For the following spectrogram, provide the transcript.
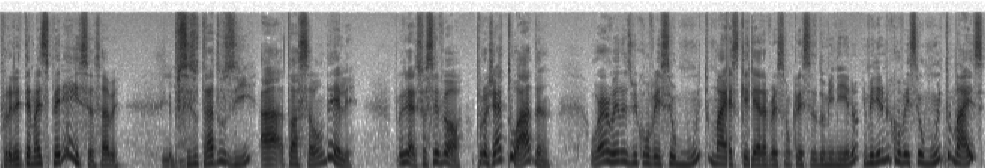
por ele ter mais experiência, sabe? Eu preciso traduzir a atuação dele. Porque, cara, se você ver, ó, Projeto Adam, o Ryan Reynolds me convenceu muito mais que ele era a versão crescida do menino, e o menino me convenceu muito mais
